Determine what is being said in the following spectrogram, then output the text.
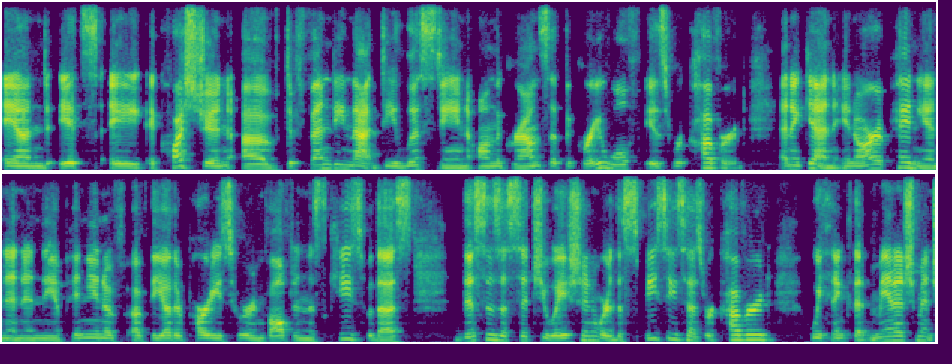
And it's a, a question of defending that delisting on the grounds that the gray wolf is recovered. And again, in our opinion, and in the opinion of, of the other parties who are involved in this case with us, this is a situation where the species has recovered. We think that management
